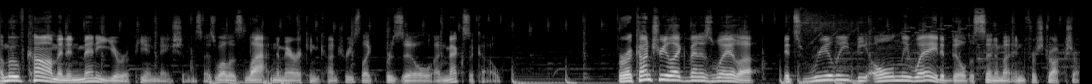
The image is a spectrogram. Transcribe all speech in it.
a move common in many European nations, as well as Latin American countries like Brazil and Mexico. For a country like Venezuela, it's really the only way to build a cinema infrastructure,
